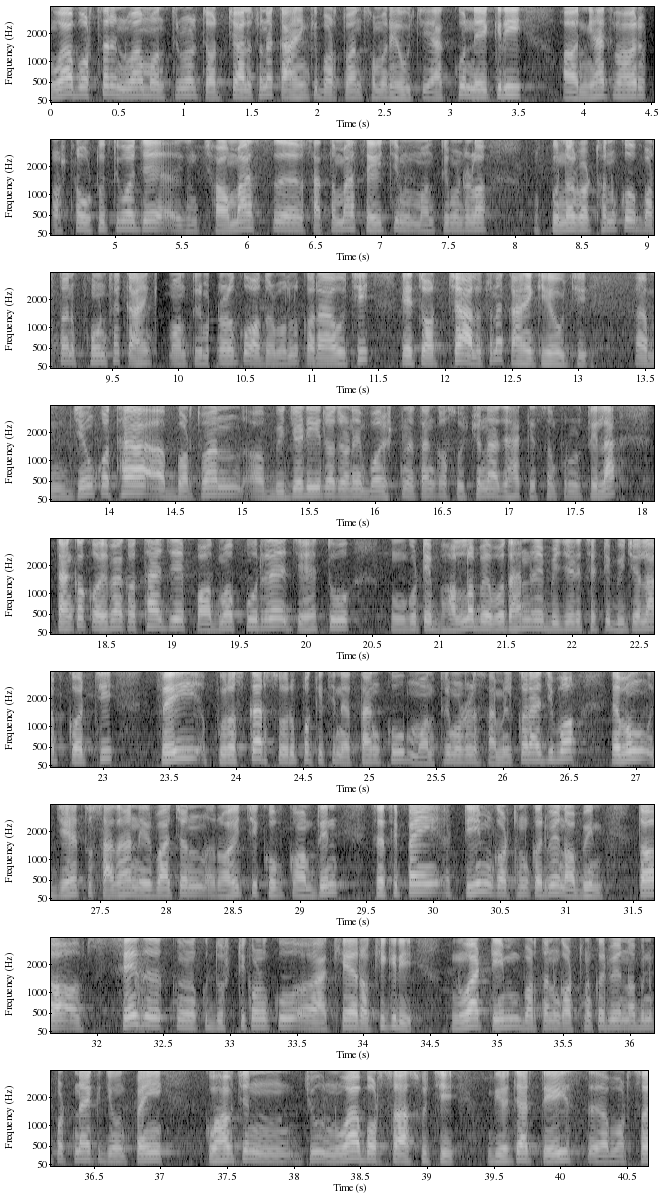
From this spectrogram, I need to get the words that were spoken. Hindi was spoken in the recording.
नुआ वर्ष र नुआ मन्त्रल चर्चा आलोचना काहीँक बर्तान समय हुन्छ याकिरी निहित भावर प्रश्न उठुथ्यो छ मास सतमास मन्त्रीमण्डल पुनर्गठनको बर्तमान फोनले काहीँक मन्त्रीमण्डलको अदलबदल गराहु ए चर्चा आलोचना काहीँक हुन्छ जो कथा बर्तमान विजेड जड़े वरिष्ठ नेता सूचना जहाँ किशनपुर कहवा कथा जे पद्मपुर जेहेतु गोटे भल व्यवधान में विजेड से विजयलाभ कर पुरस्कार स्वरूप किसी नेता मंत्रिमंडल सामिल करेतु साधारण निर्वाचन रही खूब कम दिन से टीम गठन करेंगे नवीन तो से दृष्टिकोण को आखिया रखिक नुआ टीम बर्तमान गठन करेंगे नवीन पट्टनायक जोपाई कहा जो नुआ बर्ष आसूची दुई हजार तेईस वर्ष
